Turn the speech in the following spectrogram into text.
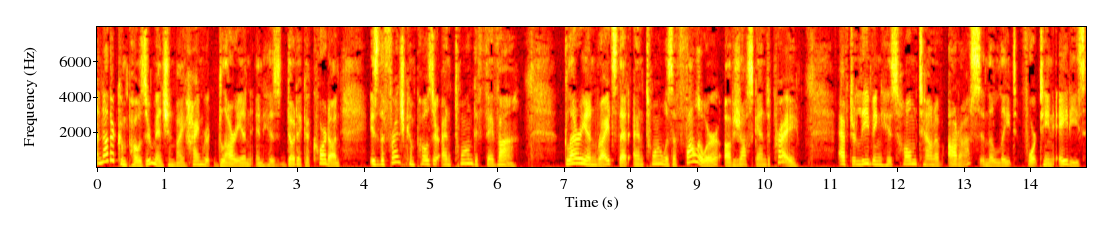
Another composer mentioned by Heinrich Glarean in his Dodecachordon is the French composer Antoine de Fevin. Glarean writes that Antoine was a follower of Josquin des Près. After leaving his hometown of Arras in the late 1480s,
